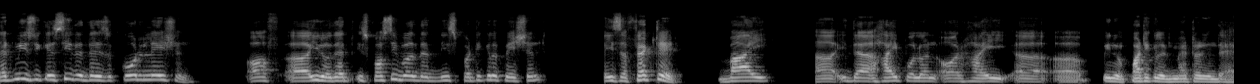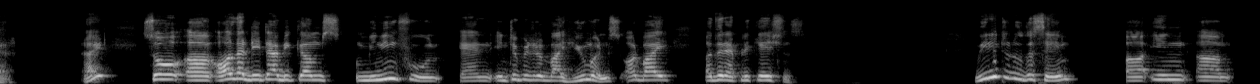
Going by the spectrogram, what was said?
That means you can see that there is a correlation of, uh, you know, that it's possible that this particular patient is affected by uh, either high pollen or high, uh, uh you know, particulate matter in the air, right? So uh, all that data becomes meaningful and interpreted by humans or by other applications. We need to do the same uh, in, um,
